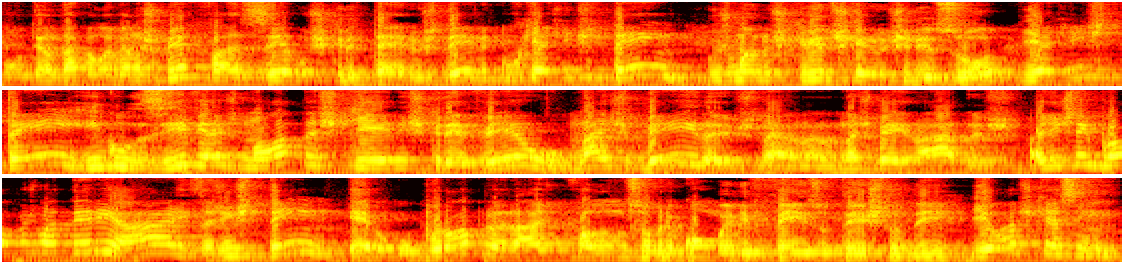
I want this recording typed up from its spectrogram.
ou tentar pelo menos perfazer os critérios dele, porque a gente tem os manuscritos que ele utilizou e a gente tem, inclusive, as notas que ele escreveu nas beiras, né, nas beiradas. A gente tem provas materiais, a gente tem é, o próprio Erasmo falando sobre como ele fez o texto dele. E eu acho que, assim,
